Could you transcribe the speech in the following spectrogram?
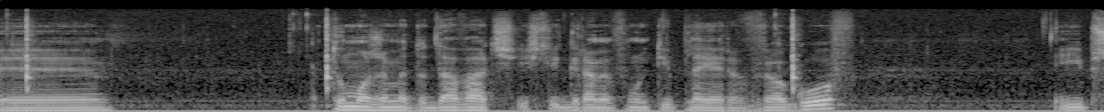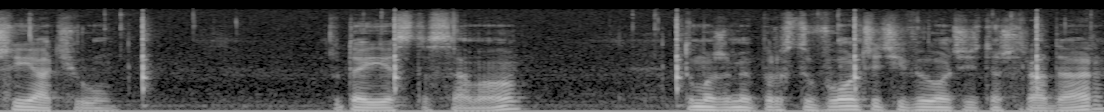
Y, tu możemy dodawać, jeśli gramy w multiplayer, wrogów i przyjaciół. Tutaj jest to samo. Tu możemy po prostu włączyć i wyłączyć nasz radar.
